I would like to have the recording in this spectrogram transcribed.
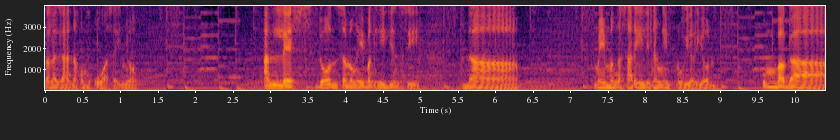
talaga na kumukuha sa inyo. Unless doon sa mga ibang agency na may mga sarili ng employer yon. Kumbaga,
